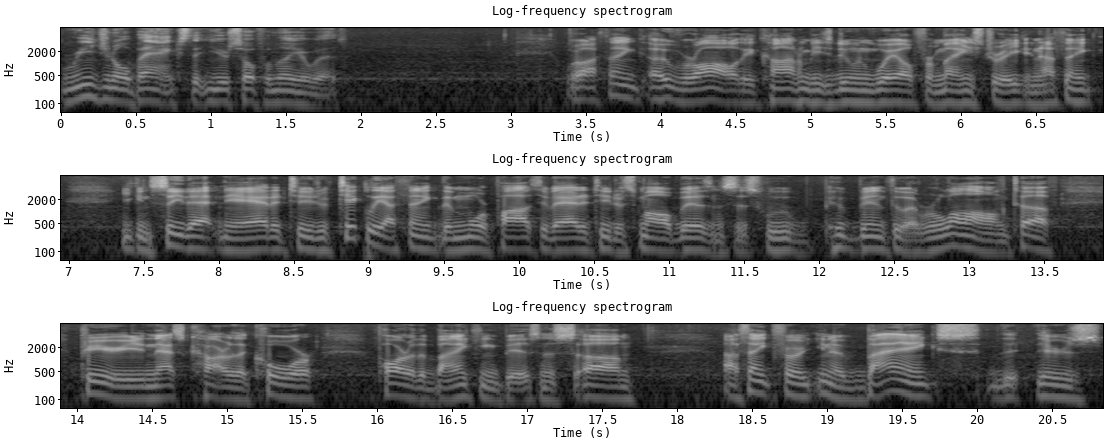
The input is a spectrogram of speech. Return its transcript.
regional banks that you're so familiar with. Well, I think overall the economy is doing well for Main Street, and I think you can see that in the attitude, particularly I think the more positive attitude of small businesses who, who've been through a long, tough period, and that's kind of the core part of the banking business. Um, I think for you know banks, there's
